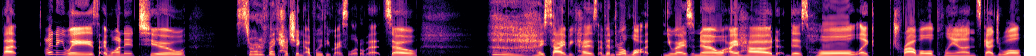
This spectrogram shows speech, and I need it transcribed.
But, anyways, I wanted to start off by catching up with you guys a little bit. So, I sigh because I've been through a lot. You guys know I had this whole like travel plan schedule.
